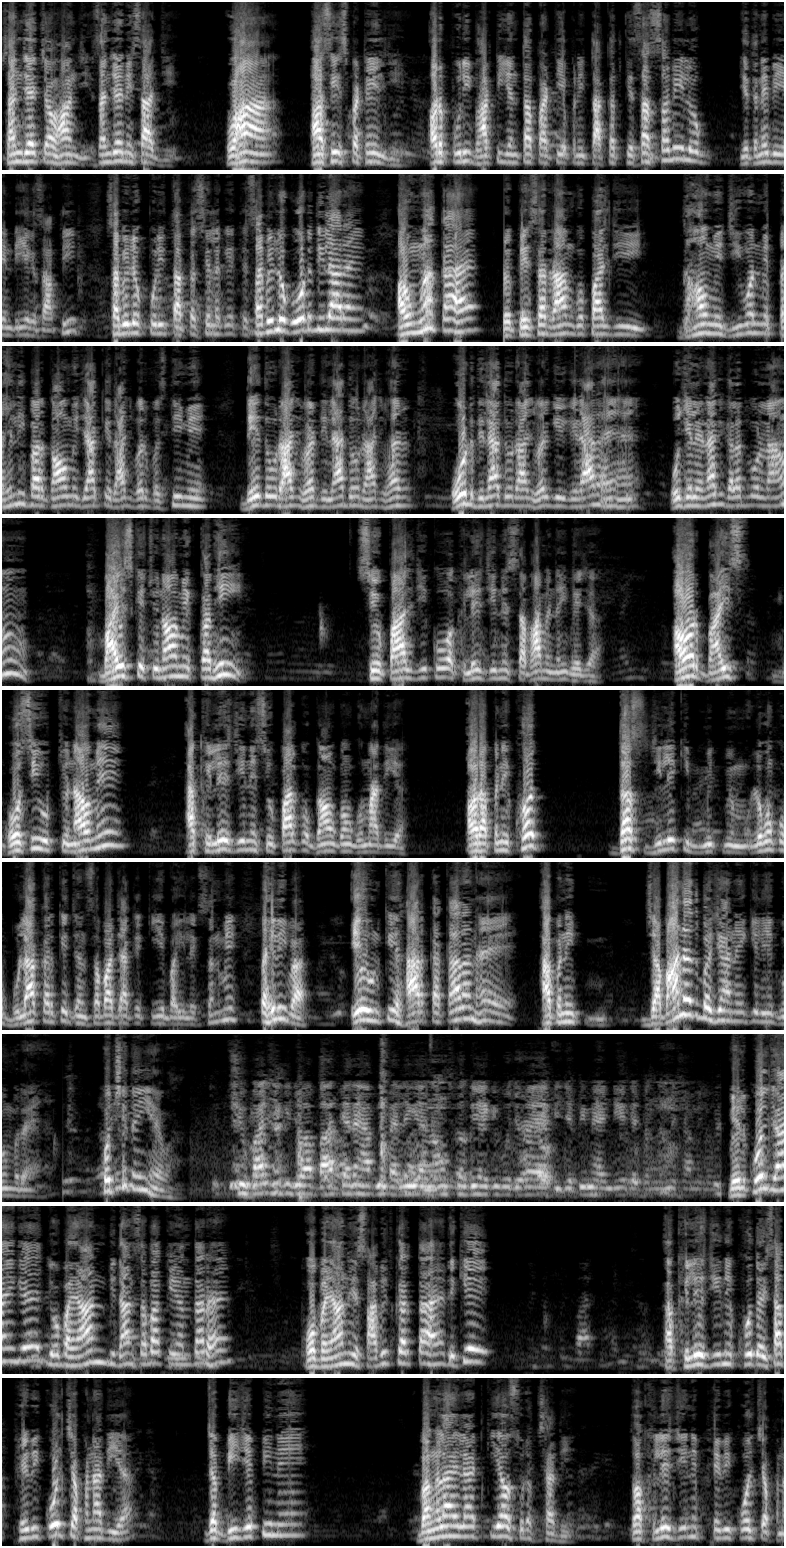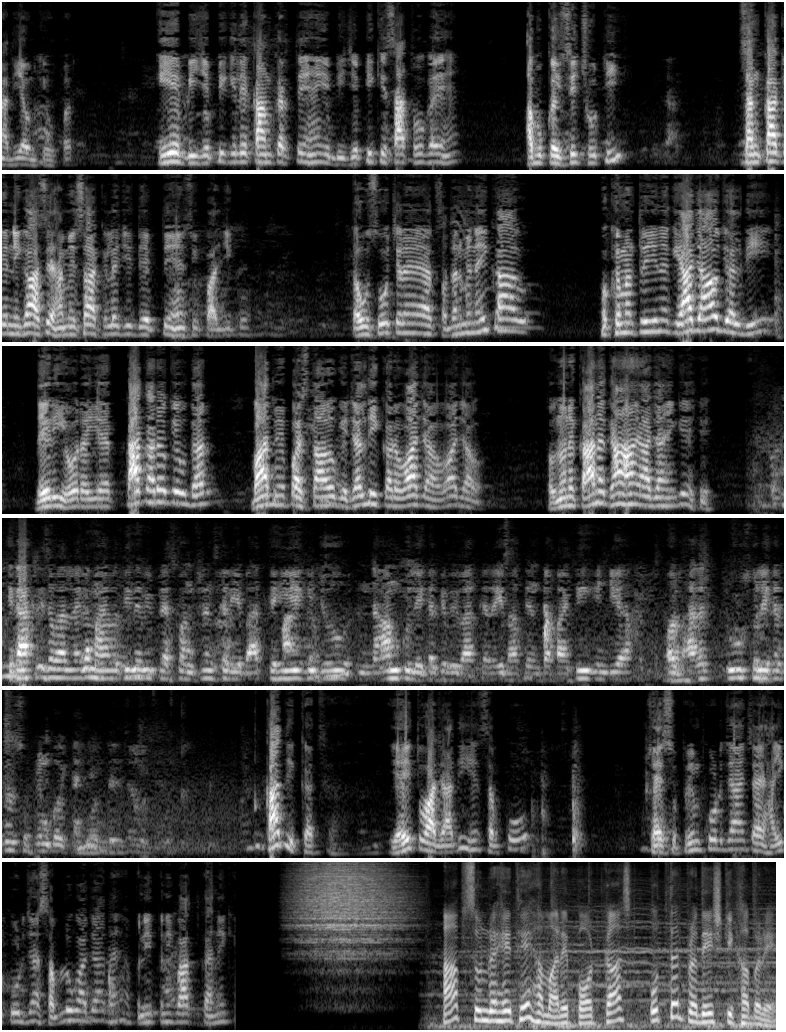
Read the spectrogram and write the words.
संजय चौहान जी, संजय निषाद जी, वहाँ आशीष पटेल जी और पूरी भारतीय जनता पार्टी अपनी ताकत के साथ, सभी लोग जितने भी एनडीए के साथी, सभी लोग पूरी ताकत से लगे थे, सभी लोग वोट दिला रहे हैं। और वहाँ का है, प्रोफेसर राम गोपाल जी गाँव में, जीवन में पहली बार गाँव में जाके राजभर बस्ती में, दे दो, राजभर दिला दो, राजभर वोट दिला दो, राजभर गिर गिरा रहे हैं। पूछ लेना कि गलत बोल रहा हूँ। बाईस के चुनाव में कभी शिवपाल जी को अखिलेश जी ने सभा में नहीं भेजा। और बाईस घोसी उपचुनाव में अखिलेश जी ने शिवपाल को गाँव गाँव घुमा दिया और अपनी खुद दस ज़िले की लोगों को बुला करके जनसभा जाके किए बाई इलेक्शन में। पहली बार। ये उनके हार का कारण है। अपनी जबानत बचाने के लिए घूम रहे हैं। कुछ नहीं है वहाँ। शिवपाल जी की जो आप बात कर रहे हैं आपने पहले ही अनाउंस कर दिया कि वो जो है बीजेपी में एनडीए गठबंधन में शामिल हो बिल्कुल जाएँगे। जो बयान विधानसभा के अंदर है वो बयान ये साबित करता है। देखिए अखिलेश जी ने खुद ऐसा फेविकोल चफना दिया जब बीजेपी ने बंगला अलर्ट किया और सुरक्षा दी। तो अखिलेश जी ने फेविकोल चपना दिया उनके ऊपर ये बीजेपी के लिए काम करते हैं, ये बीजेपी के साथ हो गए हैं। अब वो कैसे छूटी? शंका के निगाह से हमेशा अखिलेश जी देखते हैं शिवपाल जी को। तो वो सोच रहे हैं, सदन में नहीं कहा। मुख्यमंत्री जी ने कि आ जाओ जल्दी, देरी हो रही है। क्या करोगे उधर? बाद में पछताओगे। जल्दी करो, आ जाओ आ जाओ। तो उन्होंने कहा ना कहा आ जाएँगे? एक आखिरी सवाल रहेगा। मायावती ने भी प्रेस कॉन्फ्रेंस कर ये बात कही है कि जो नाम को लेकर के विवाद कर रही है भारतीय जनता पार्टी इंडिया और भारत टू उसको लेकर के सुप्रीम कोर्ट तक क्या दिक्कत है? यही तो आज़ादी है सबको। चाहे सुप्रीम कोर्ट जाए चाहे हाई कोर्ट जाए सब लोग आज़ाद हैं अपनी अपनी बात कहने की। आप सुन रहे थे हमारे पॉडकास्ट उत्तर प्रदेश की खबरें।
